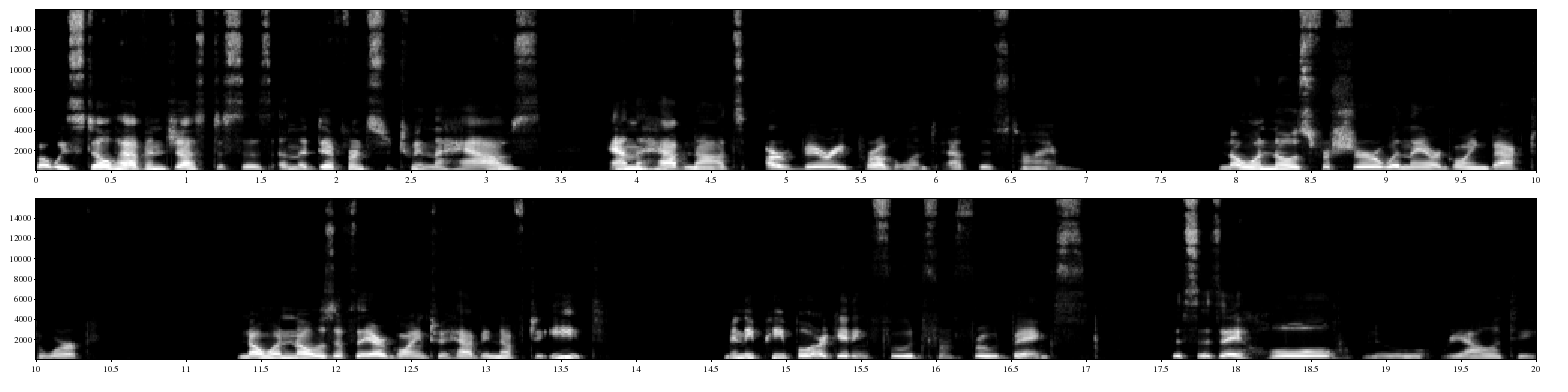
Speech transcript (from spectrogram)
But we still have injustices, and the difference between the haves and the have nots are very prevalent at this time. No one knows for sure when they are going back to work. No one knows if they are going to have enough to eat. Many people are getting food from food banks. This is a whole new reality.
